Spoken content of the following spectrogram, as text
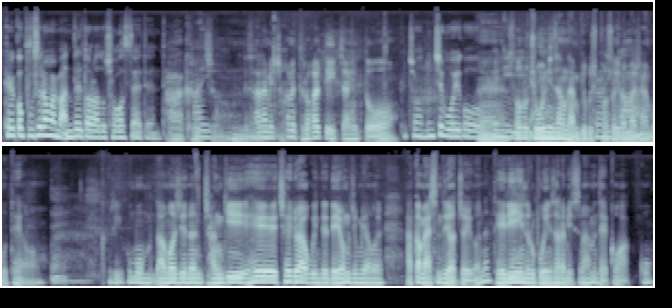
긁어 부스럼을 만들더라도 적었어야 되는데. 아 그렇죠. 아이고. 근데 사람이 처음에 들어갈 때 입장이 또 그렇죠. 눈치 보이고 네, 괜히 서로 그냥- 좋은 인상 남기고 싶어서 이런 그러니까. 말잘 못해요. 네. 그리고 뭐 나머지는 장기 해외 체류하고 있는데 내용 증명을 아까 말씀드렸죠. 이거는 대리인으로 보인 사람이 있으면 하면 될 것 같고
